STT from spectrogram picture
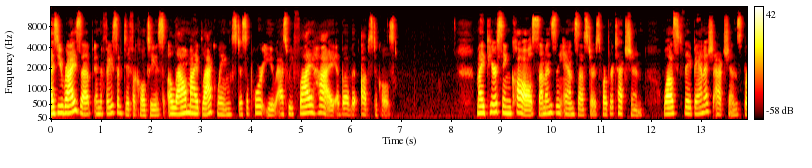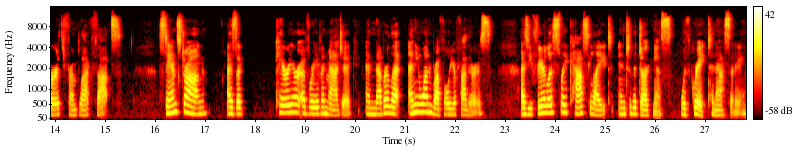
As you rise up in the face of difficulties, allow my black wings to support you as we fly high above obstacles. My piercing call summons the ancestors for protection, whilst they banish actions birthed from black thoughts. Stand strong as a carrier of raven magic, and never let anyone ruffle your feathers, as you fearlessly cast light into the darkness with great tenacity.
